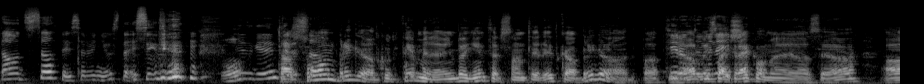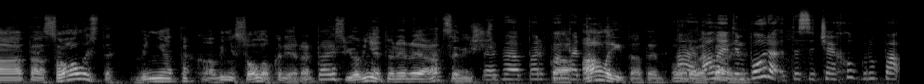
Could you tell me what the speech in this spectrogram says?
daudz selfijas ar viņu uztaisīt. Tā. Somija brigāde, ko tu pieminēji, viņa bija interesanti. Ir it kā brigāde pati. Jā, visu laiku reklamējās. Jā. Tā soliste, viņa tā kā viņa solo karjeru ar taisa, jo viņai tur ir atsevišķi. Par, par ko? Tā Par to? alītā tempora. Alē viņa? Tempora, tas ir Čehu grupa,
